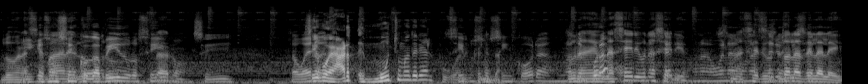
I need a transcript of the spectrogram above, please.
lo de una Y que son cinco capítulos, sí. Claro. Sí. Está bueno. Sí, pues arte, es mucho material. Pues, Sí, pues son cinco horas. Una, Una, serie, una serie. Una buena una una serie, serie, todas las de la ley.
